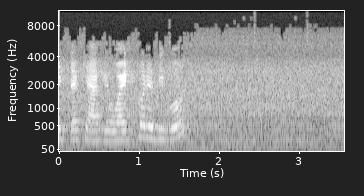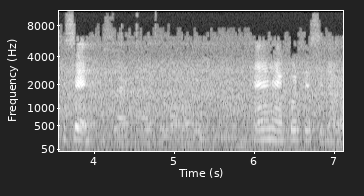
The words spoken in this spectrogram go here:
এটাকে আগে হোয়াইট করে দিব হ্যাঁ হ্যাঁ করতেছি ধরো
